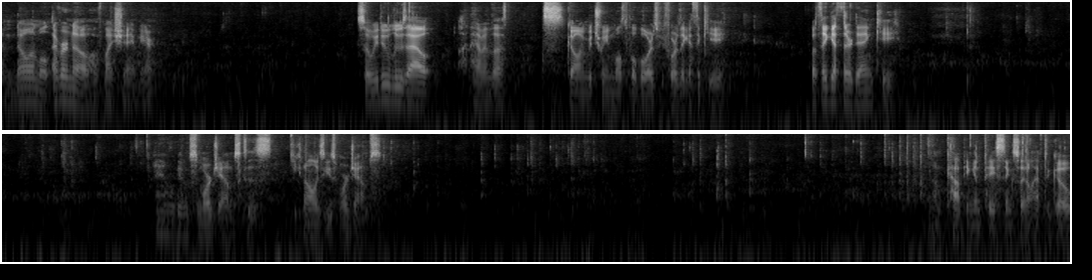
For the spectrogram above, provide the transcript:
And no one will ever know of my shame here. So we do lose out on having the going between multiple boards before they get the key. But they get their dang key. And we'll give them some more gems, because you can always use more gems. I'm copying and pasting so I don't have to go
